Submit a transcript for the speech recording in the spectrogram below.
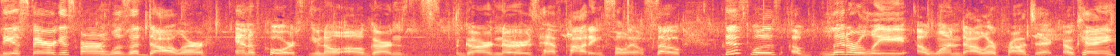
The asparagus fern was a dollar. And of course, you know, all gardens gardeners have potting soil. So this was a literally a one dollar project okay?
